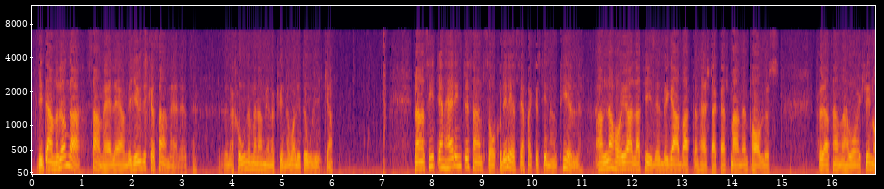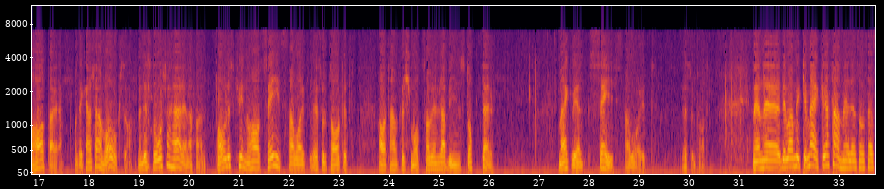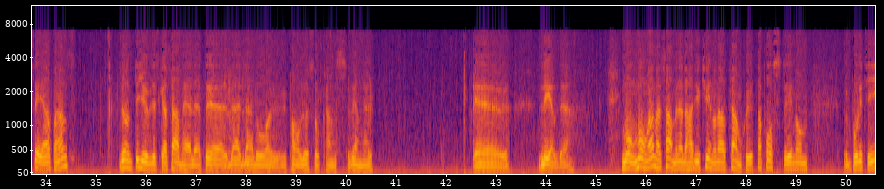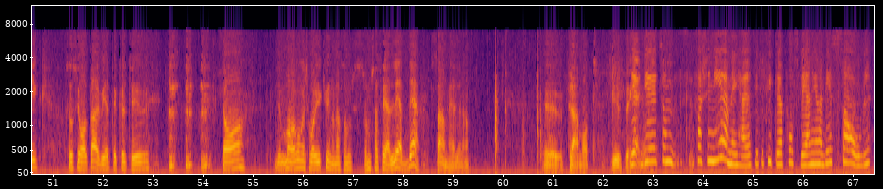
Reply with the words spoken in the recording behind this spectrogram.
lite annorlunda samhälle än det judiska samhället. Relationen mellan män och kvinnor var lite olika. Bland annat så hittade jag en här intressant sak och det läser jag faktiskt innan till. Alla har ju alla tider begabbat den här stackars mannen Paulus för att han har varit kvinnohatare. Och det kanske han var också. Men det står så här i alla fall. Paulus kvinnohat sägs ha varit resultatet av att han försmåtts av en rabbins dotter. Märk väl, sägs ha varit resultatet. Men eh, det var mycket märkliga samhällen som så att säga fanns runt det judiska samhället eh, där, där då Paulus och hans vänner eh, levde. Mång, många av de här samhällena hade ju kvinnorna framskjutna poster inom politik, socialt arbete, kultur. Ja, många gånger så var det ju kvinnorna som, som så att säga ledde samhällena eh, framåt i utvecklingen. Det, det som fascinerar mig här, jag sitter och tittar i apostlagärningarna, det är Saul.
